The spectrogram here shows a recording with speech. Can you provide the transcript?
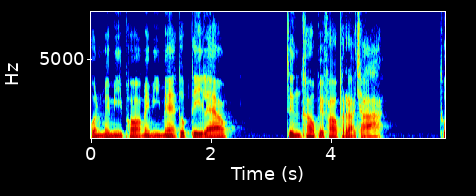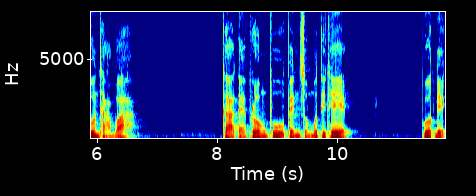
คนไม่มีพ่อไม่มีแม่ทุบตีแล้ว จึงเข้าไปเฝ้าพระราชา ทูลถามว่า ข้าแต่พระองค์ผู้เป็นสมมุติเทพ พวกเด็ก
